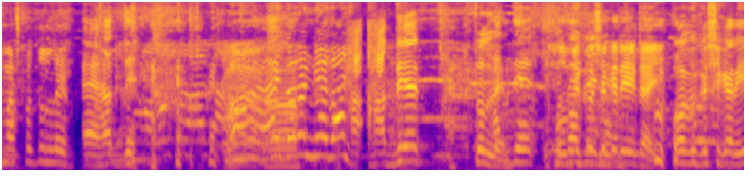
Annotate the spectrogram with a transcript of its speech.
মাছটা তুললেন? হা- হাত দিয়ে। তুললেন। অভিজ্ঞ শিকারী এটাই। অভিজ্ঞ শিকারী।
